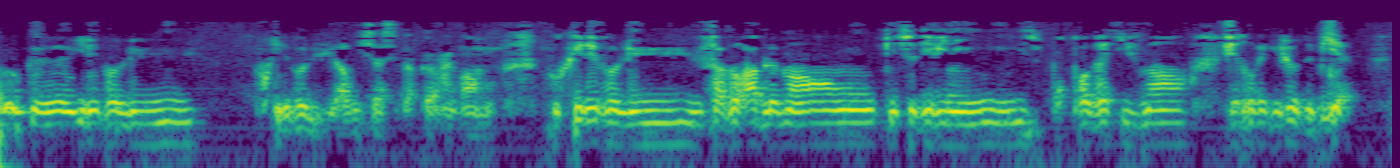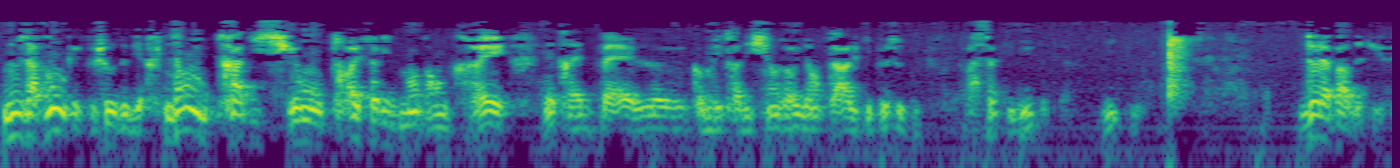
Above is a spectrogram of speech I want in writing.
pour qu'il évolue, pour qu'il évolue. Ah oui, ça c'est encore un grand mot. Pour qu'il évolue favorablement, qu'il se divinise, pour progressivement. J'ai trouvé quelque chose de bien. Nous avons quelque chose de bien. Nous avons une tradition très solidement ancrée et très belle, comme les traditions orientales qui peut se. Ah, ça tu dis, de la part de Dieu.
